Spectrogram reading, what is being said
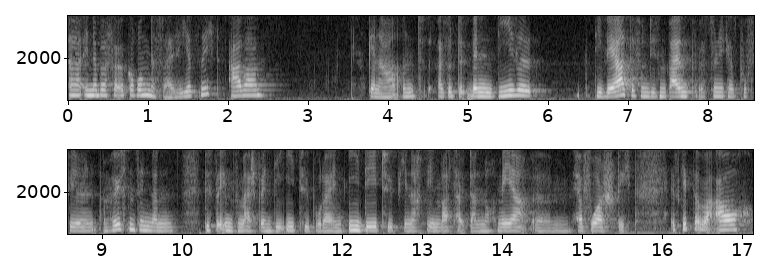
äh, in der Bevölkerung, das weiß ich jetzt nicht, aber genau, und also wenn diese die Werte von diesen beiden Persönlichkeitsprofilen am höchsten sind, dann bist du eben zum Beispiel ein DI-Typ oder ein ID-Typ, je nachdem, was halt dann noch mehr ähm, hervorsticht. Es gibt aber auch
